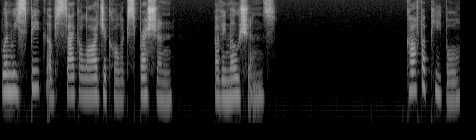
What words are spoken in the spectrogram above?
when we speak of psychological expression of emotions, Kapha people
